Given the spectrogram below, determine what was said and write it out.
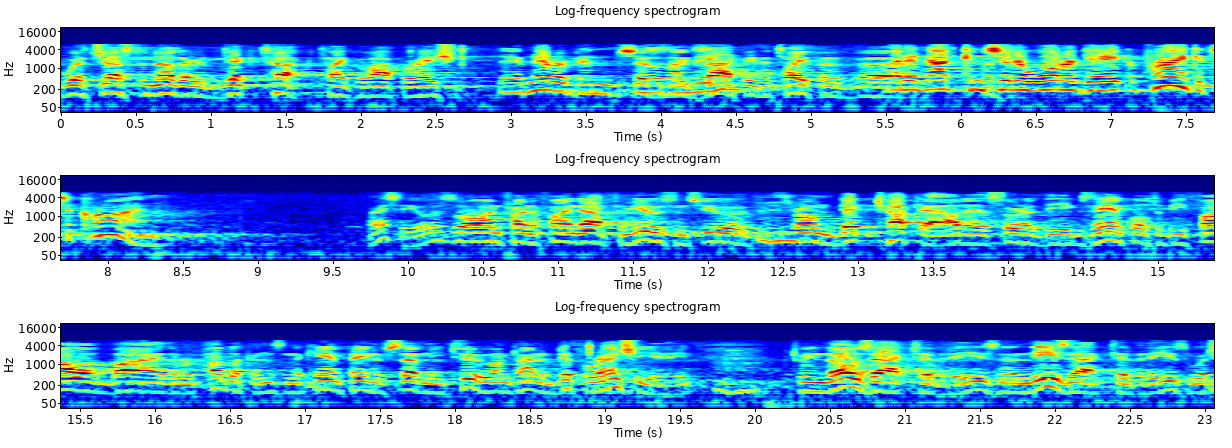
with just another Dick Tuck type of operation. They have never been so this by is me. exactly the type of. Uh, I did not consider Watergate a prank. It's a crime. I see. Well, this is all I'm trying to find out from you, since you have Mm-hmm. thrown Dick Tuck out as sort of the example to be followed by the Republicans in the campaign of '72. I'm trying to differentiate Mm-hmm. between those activities and these activities, which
